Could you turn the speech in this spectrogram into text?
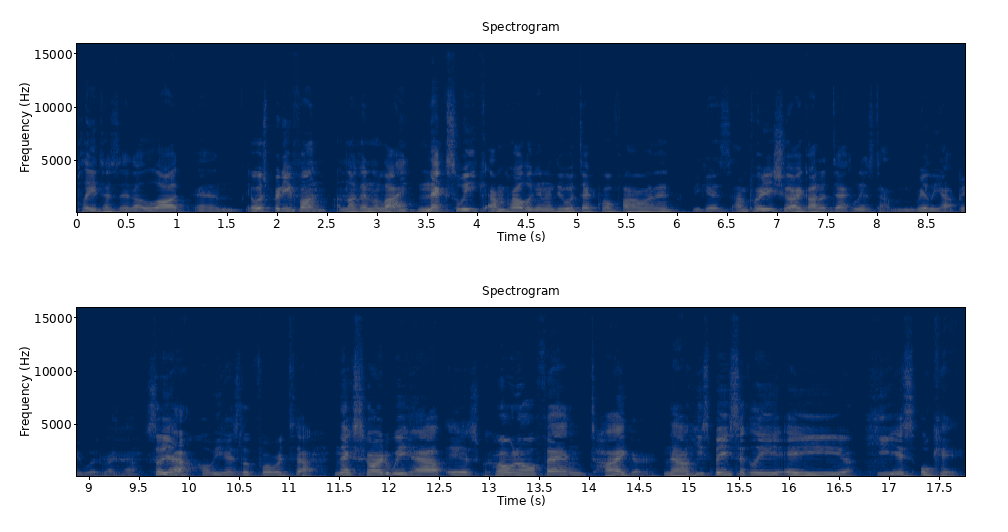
playtested a lot and it was pretty fun. I'm not gonna lie. Next week, I'm probably gonna do a deck profile on it because I'm pretty sure I got a deck list I'm really happy with right now. So yeah, hope you guys look forward to that. Next card we have is Chrono Fang Tiger. Now he's basically a he is okay.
